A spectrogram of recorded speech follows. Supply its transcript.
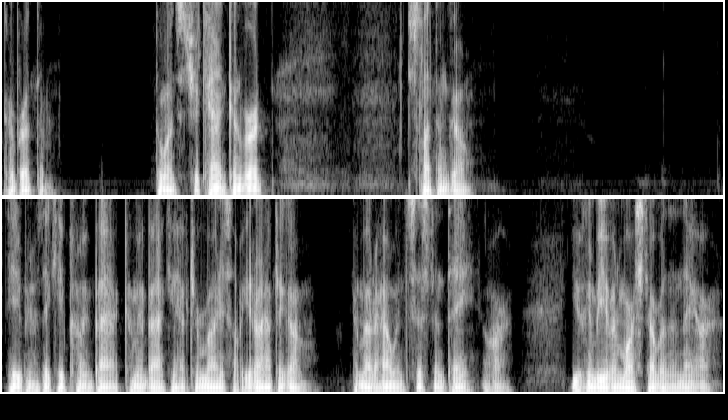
convert them. The ones that you can't convert, just let them go. Even if they keep coming back, coming back, you have to remind yourself you don't have to go. No matter how insistent they are, you can be even more stubborn than they are.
